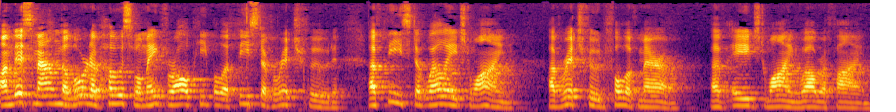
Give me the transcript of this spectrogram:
on this mountain, the Lord of hosts will make for all people a feast of rich food, a feast of well aged wine, of rich food full of marrow, of aged wine well refined.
